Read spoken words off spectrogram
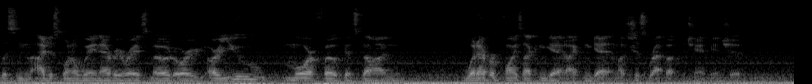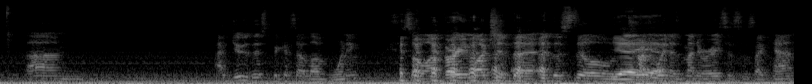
listen? I just want to win every race mode, or are you more focused on whatever points I can get, I can get, and let's just wrap up the championship? Um, do this because I love winning, so I'm very much in the in the still Yeah, trying yeah. to win as many races as I can.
